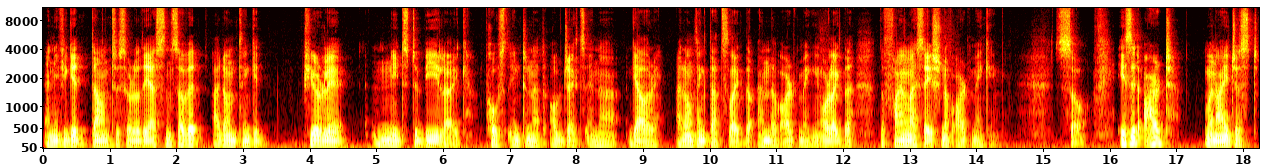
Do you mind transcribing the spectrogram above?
and if you get down to sort of the essence of it, I don't think it purely needs to be like post internet objects in a gallery. I don't think that's like the end of art making or like the, the finalization of art making. So, is it art when I just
